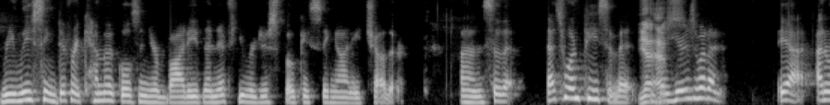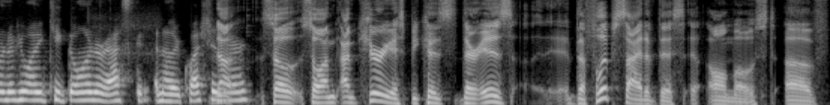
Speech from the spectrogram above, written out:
releasing different chemicals in your body than if you were just focusing on each other. Um, so that that's one piece of it. Yeah. But here's what I yeah, I don't know if you want to keep going or ask another question no, there. So, so I'm I'm curious because there is the flip side of this uh, almost of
